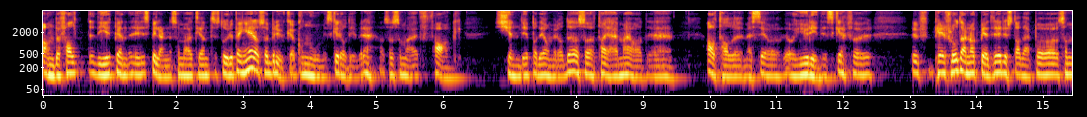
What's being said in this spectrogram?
anbefalt de spillerne som har tjent store penger, så bruke økonomiske rådgivere, altså som er fagkyndige på det området. Og så tar jeg meg av det avtalemessige og, og juridiske. For Per Flod er nok bedre rusta der på, som,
